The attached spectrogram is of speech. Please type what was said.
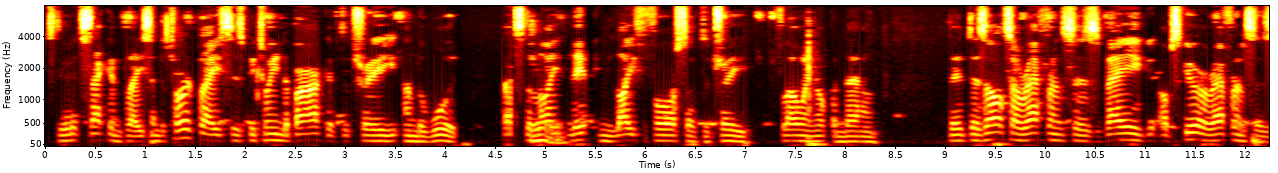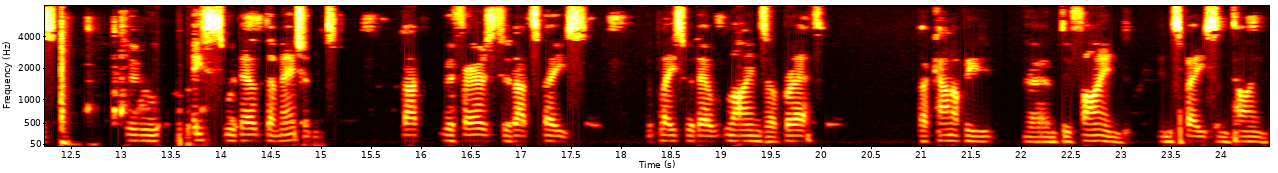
It's the second place, and the third place is between the bark of the tree and the wood. That's the light, living life force of the tree flowing up and down. There's also references, vague, obscure references to place without dimensions refers to that space, the place without lines or breadth that cannot be um, defined in space and time.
